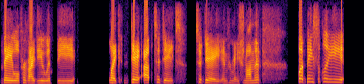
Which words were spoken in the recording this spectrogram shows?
They will provide you with the like day up to date today information on it. But basically,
